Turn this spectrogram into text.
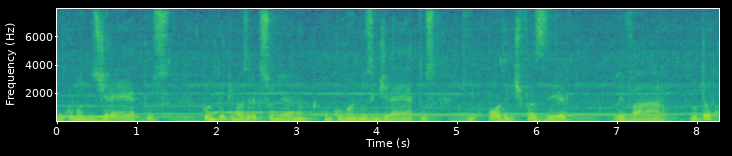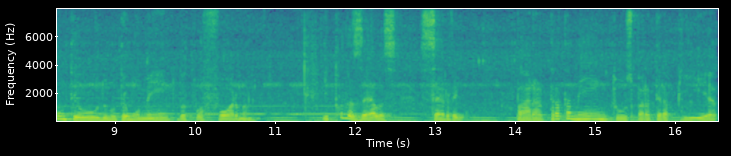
com comandos diretos, quanto a hipnose ericksoniana com comandos indiretos que podem te fazer levar no teu conteúdo, no teu momento, da tua forma. E todas elas servem para tratamentos, para terapia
